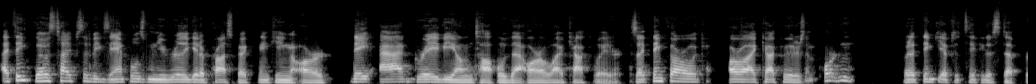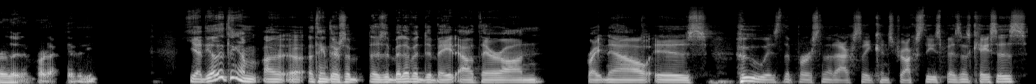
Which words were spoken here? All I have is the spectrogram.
I think those types of examples, when you really get a prospect thinking, are they add gravy on top of that ROI calculator. Because I think the ROI, calculator is important, but I think you have to take it a step further than productivity. Yeah, the other thing I'm, uh, I think there's a there's a bit of a debate out there on right now is who is the person that actually constructs these business cases.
